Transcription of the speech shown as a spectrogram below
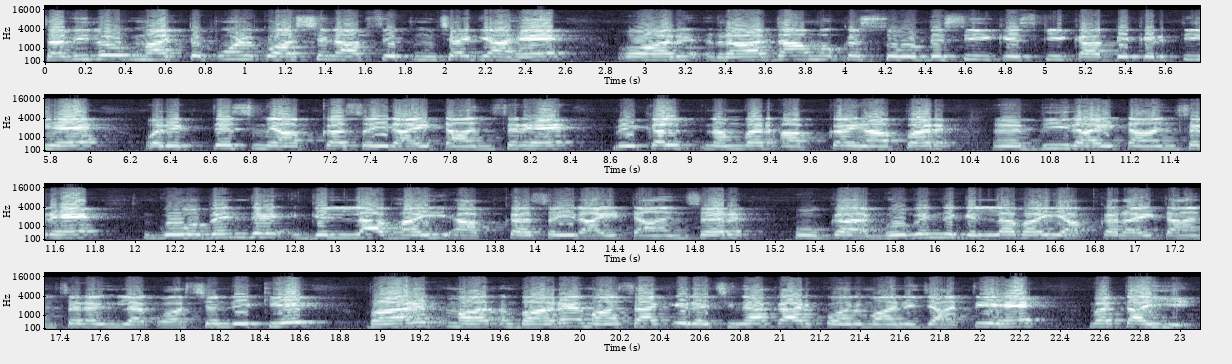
सभी लोग महत्वपूर्ण क्वेश्चन आपसे पूछा गया है और राधा मुख सोडसी किसकी काव्य कृति है? और इकतीस में आपका सही राइट आंसर है। विकल्प नंबर आपका यहाँ पर बी राइट आंसर है। गोविंद गिल्ला भाई आपका सही राइट आंसर होगा। गोविंद गिल्ला भाई, आपका राइट आंसर अगला क्वेश्चन देखिए। भारत बारह मासा के रचनाकार कौन माने जाते हैं? बताइए।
